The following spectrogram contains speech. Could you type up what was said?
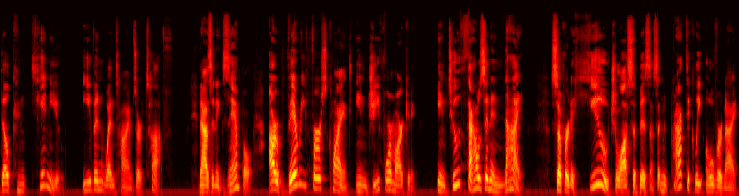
they'll continue even when times are tough. Now, as an example, our very first client in G4 marketing in 2009 suffered a huge loss of business. I mean, practically overnight.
